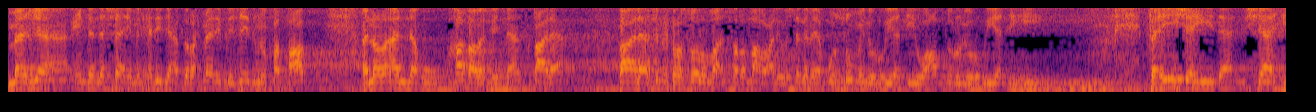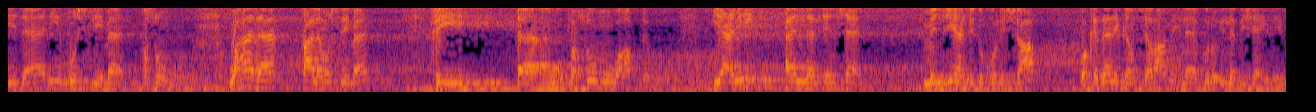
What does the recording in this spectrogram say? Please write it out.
ما جاء عند النسائي من حديث عبد الرحمن بن زيد بن الخطاب أنه خطب في الناس قال قال سمعت رسول الله صلى الله عليه وسلم يقول صوموا لرؤيته وأفطروا لرؤيته فإن شهد شاهدان مسلمان فصوموا. وهذا قال مسلمان في آه، فصوموا وأفطروا. يعني أن الإنسان من جهة دخول الشهر وكذلك انصرامه لا يكون إلا بشاهدين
